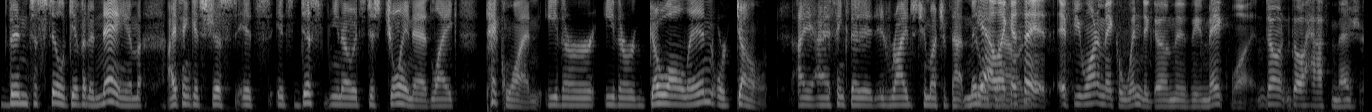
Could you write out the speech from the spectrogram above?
then to still give it a name i think it's just it's it's dis you know it's disjointed. Like pick one. Either either go all in or don't I, I think that it, it rides too much of that middle. Yeah, like I say, if you want to make a Wendigo movie, make one. Don't go half measure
